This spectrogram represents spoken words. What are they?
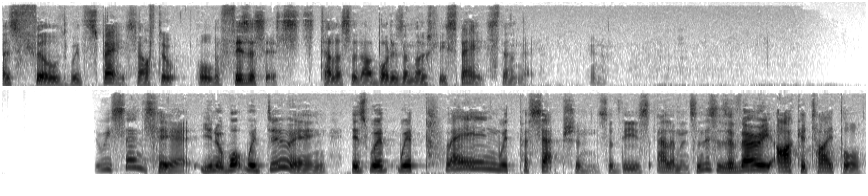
as filled with space? After all, the physicists tell us that our bodies are mostly space, don't they? Do we sense here, you know, what we're doing is we're, we're playing with perceptions of these elements. And this is a very archetypal,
